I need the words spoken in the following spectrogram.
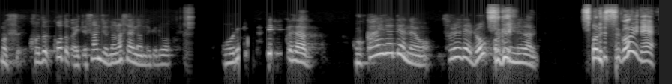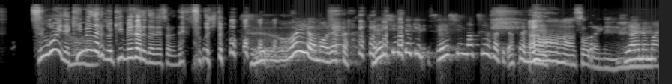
う、もうす子ど子とか言って37歳なんだけど、ックさ、5回出てんのよ。それで6個金メダル。それすごいね。すごいね。金メダルの金メダルだね。それね。その人。すごいよ、もう、だから、精神的に、精神の強さってやっぱりね、ああ、そうだね。試合の前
